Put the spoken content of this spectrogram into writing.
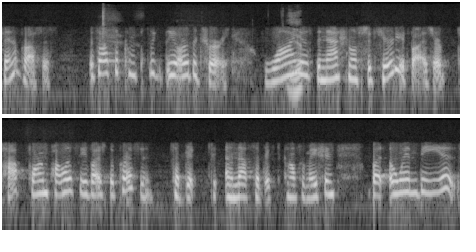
Senate process. It's also completely arbitrary. Why yep. is the National Security Advisor, top foreign policy advisor to the president, subject to, uh, not subject to confirmation, but OMB is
